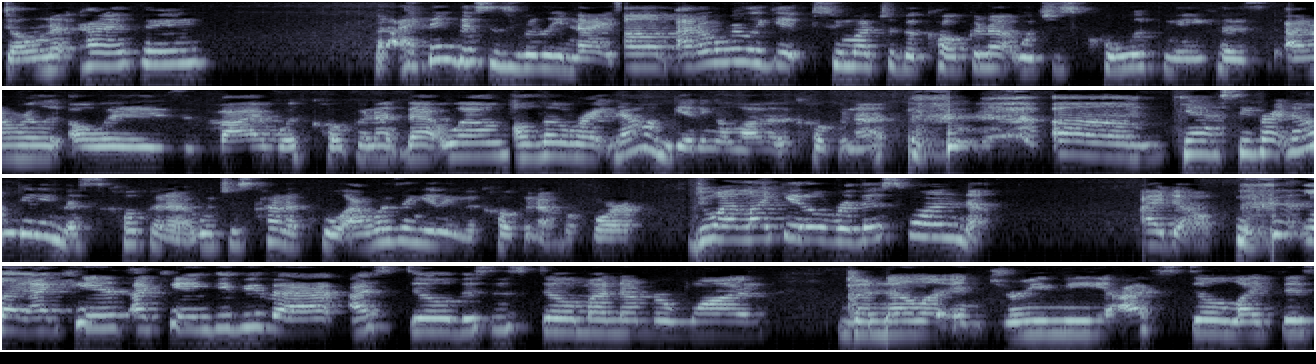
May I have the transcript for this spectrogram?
donut kind of thing. But I think this is really nice. Um, I don't really get too much of the coconut, which is cool with me because I don't really always vibe with coconut that well. Although right now I'm getting a lot of the coconut. um, yeah, see, right now I'm getting this coconut, which is kind of cool. I wasn't getting the coconut before. Do I like it over this one? No. I don't. like I can't I can't give you that. I still this is still my number one vanilla and dreamy. I still like this.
